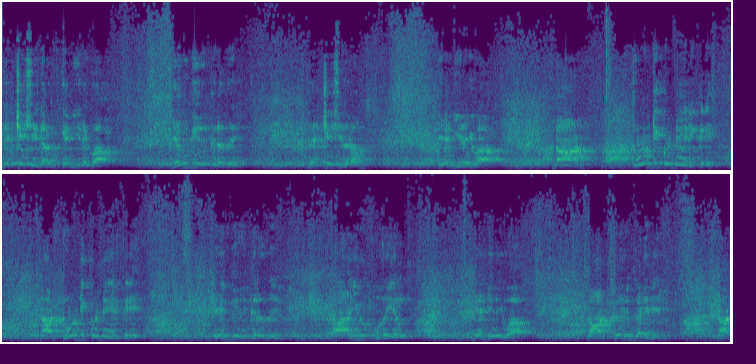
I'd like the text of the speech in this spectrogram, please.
லட்சிய சிகரம் என் இறைவா. எங்கு இருக்கிறது? லட்சிய சிகரம். என் இறைவா நான் தோண்டிக்கொண்டே இருக்கிறேன். நான் தோண்டிக்கொண்டே இருக்கிறேன். எங்கு இருக்கிறது? அறிவு புதையல். என் இறைவா நான் பெருங்கடலில் நான்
